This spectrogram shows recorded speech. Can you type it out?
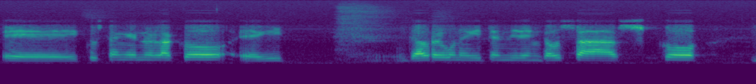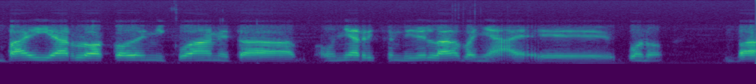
e, ikusten genuelako egit, gaur egun egiten diren gauza asko bai arlo akademikoan eta oinarritzen direla, baina, e, bueno, ba,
